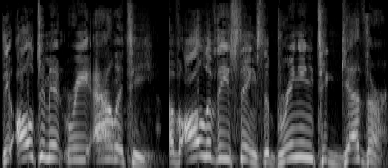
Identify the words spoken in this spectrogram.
the ultimate reality of all of these things, the bringing together.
